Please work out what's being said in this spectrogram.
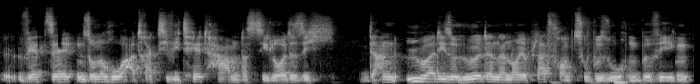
werde selten so eine hohe Attraktivität haben, dass die Leute sich dann über diese Hürde eine neue Plattform zu besuchen bewegen,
